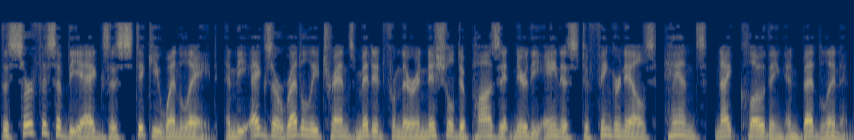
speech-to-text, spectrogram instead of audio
The surface of the eggs is sticky when laid, and the eggs are readily transmitted from their initial deposit near the anus to fingernails, hands, night clothing and bed linen.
